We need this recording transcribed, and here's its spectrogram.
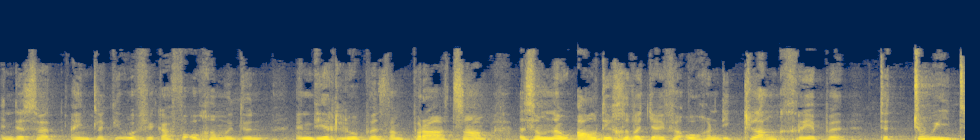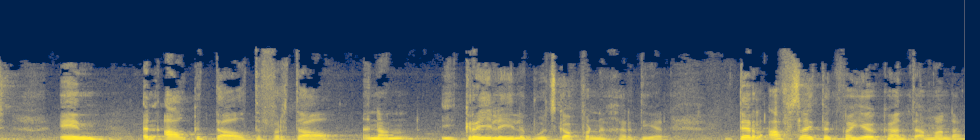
En dis wat eintlik die OFK vanoggend moet doen in deurlopend van praat saam is om nou al die goed wat jy vanoggend die klankgrepe te tweet en in elke taal te vertaal en dan kry jy hele boodskap van 'n gerdeer. Ter afsluiting van jou kant Amanda.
